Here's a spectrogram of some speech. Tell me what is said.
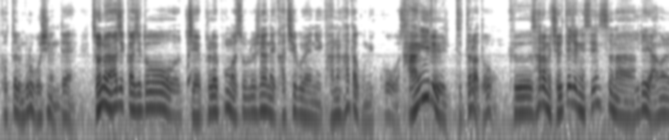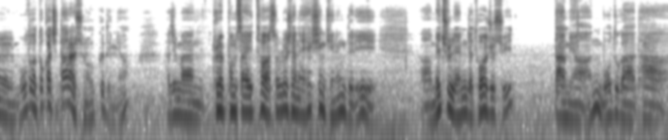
것들을 물어보시는데 저는 아직까지도 제 플랫폼과 솔루션의 가치 구현이 가능하다고 믿고 강의를 듣더라도 그 사람의 절대적인 센스나 일의 양을 모두가 똑같이 따라할 수는 없거든요 하지만 플랫폼 사이트와 솔루션의 핵심 기능들이 어, 매출 내는데 도와줄 수 있다면 모두가 다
